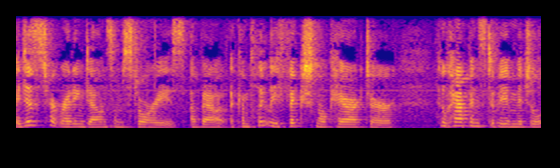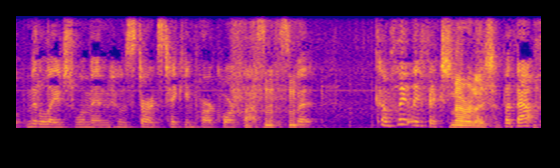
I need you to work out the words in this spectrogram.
I did start writing down some stories about a completely fictional character who happens to be a middle middle aged woman who starts taking parkour classes, but completely fictional. No relation. But that,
